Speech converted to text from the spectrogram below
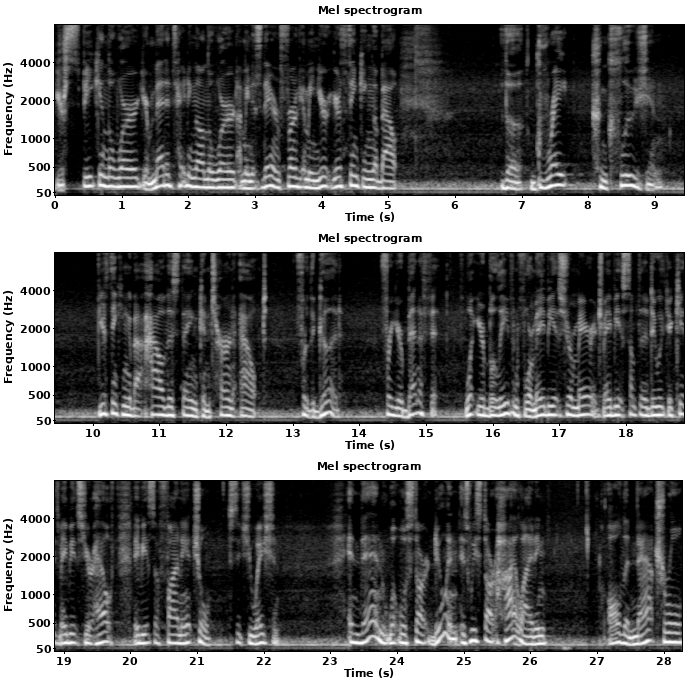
you're speaking the word, you're meditating on the word. I mean, it's there in front of you. I mean, you're, you're thinking about the great conclusion. You're thinking about how this thing can turn out for the good, for your benefit, what you're believing for. Maybe it's your marriage, maybe it's something to do with your kids, maybe it's your health, maybe it's a financial situation. And then what we'll start doing is we start highlighting all the natural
